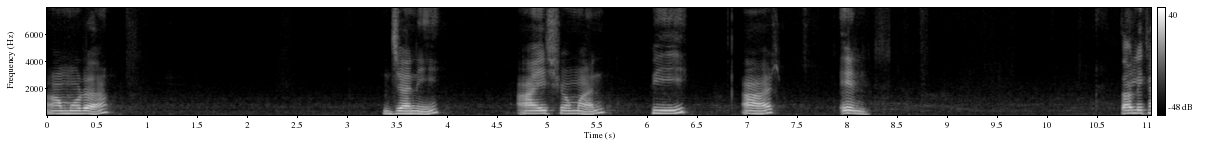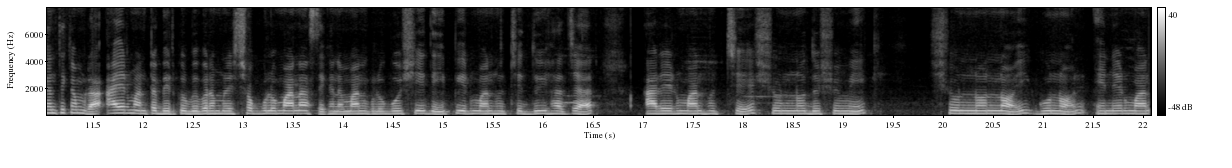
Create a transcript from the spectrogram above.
আমরা জানি আই সমান পি আর এন। তাহলে এখান থেকে আমরা আয়ের মানটা বের করব। এবার আমরা সবগুলো মান আছে, এখানে মানগুলো বসিয়ে দিই। পির মান হচ্ছে দুই হাজার, আর এর মান হচ্ছে শূন্য দশমিক শূন্য নয় গুণন, এন এর মান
